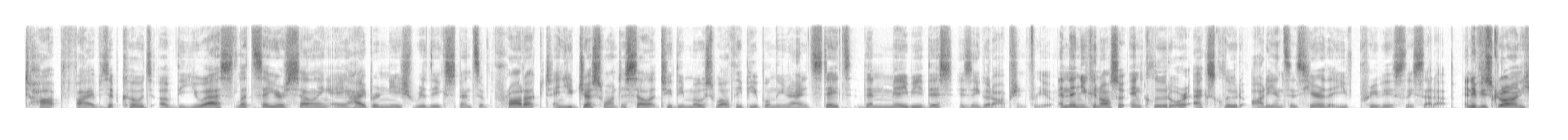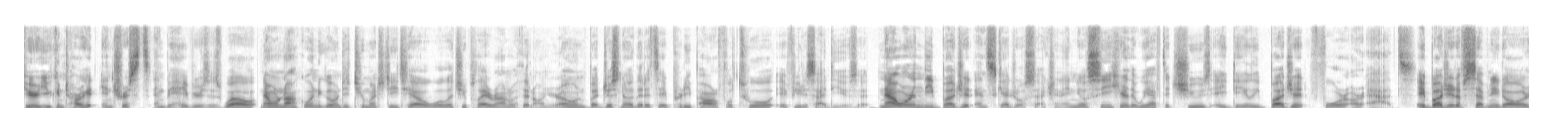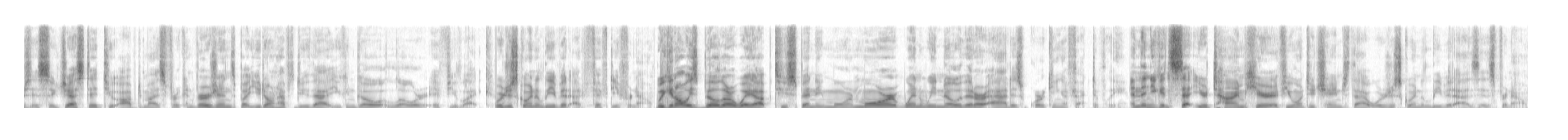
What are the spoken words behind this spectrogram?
top five zip codes of the US. Let's say you're selling a hyper niche, really expensive product and you just want to sell it to the most wealthy people in the United States, then maybe this is a good option for you. And then you can also include or exclude audiences here that you've previously set up. And if you scroll on here, you can target interests and behaviors as well. Now, we're not going to go into too much detail. We'll let you play around with it on your own, but just know that it's a pretty powerful tool if you decide to use it. Now we're in the budget and schedule section, and you'll see here that we have to choose a daily budget for our ads. A budget of $70 is suggested to optimize for conversions, but you don't have to do that. You can go lower if you like. We're just going to leave it at 50 for now. We can always build our way up to spending more and more when we know that our ad is working effectively. And then you can set your time here if you want to change that. We're just going to leave it as is for now.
